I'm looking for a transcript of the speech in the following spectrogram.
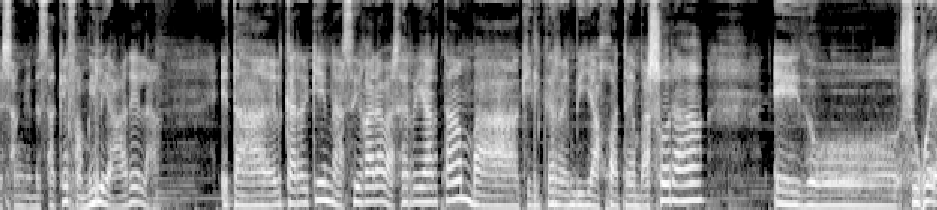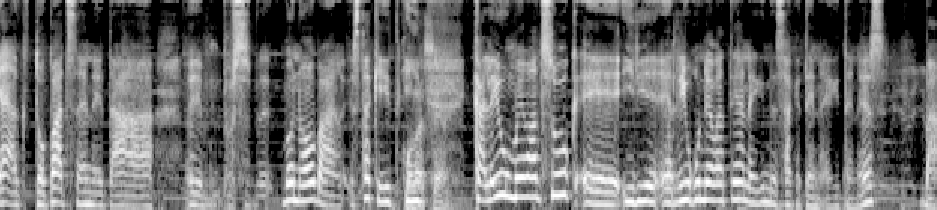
esan genezake familia garela. Eta elkarrekin hasi gara baserri hartan, ba, kilkerren bila joaten basora, edo sugeak topatzen eta e, pues, bueno, ba, ez dakit i- kale ume batzuk e, hiri herrigune batean egin dezaketen egiten, ez? Ba,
